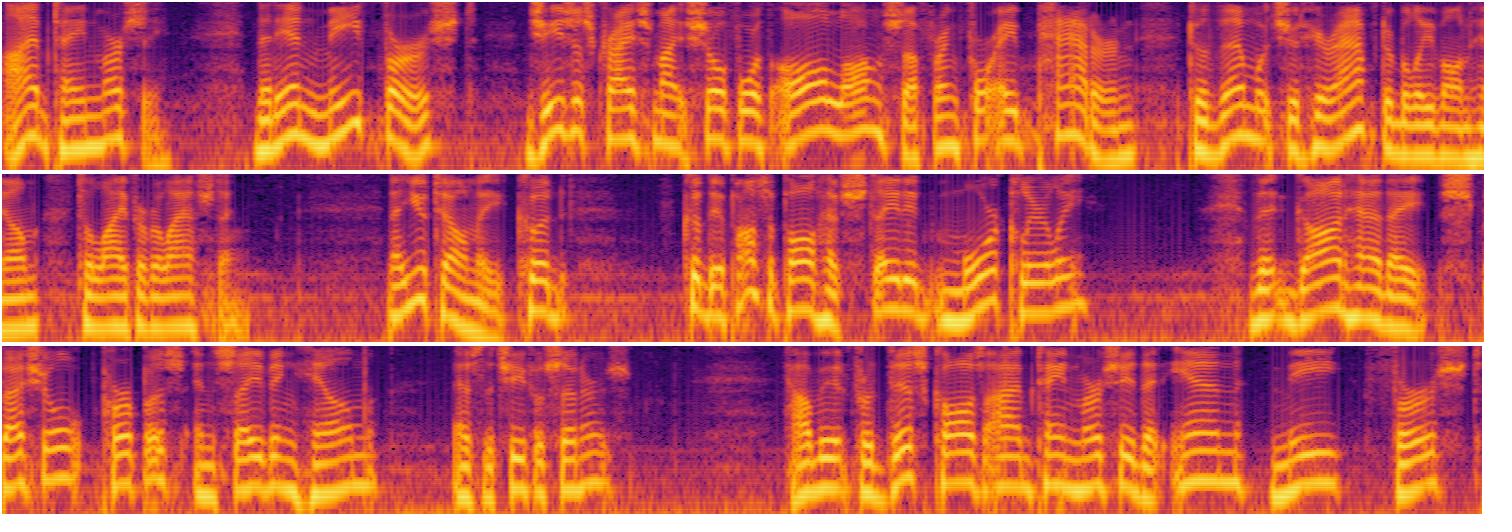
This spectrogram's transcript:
I obtain mercy, that in me first Jesus Christ might show forth all longsuffering for a pattern to them which should hereafter believe on him to life everlasting. Now you tell me, could could the Apostle Paul have stated more clearly that God had a special purpose in saving him as the chief of sinners? Howbeit for this cause I obtained mercy that in me first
